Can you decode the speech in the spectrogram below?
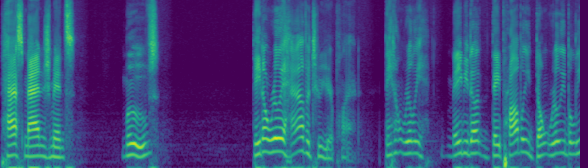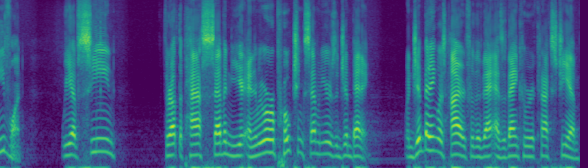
past management's moves, they don't really have a two year plan. They don't really, maybe don't, they probably don't really believe one. We have seen throughout the past seven years, and we were approaching seven years of Jim Benning. When Jim Benning was hired for the as a Vancouver Canucks GM,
